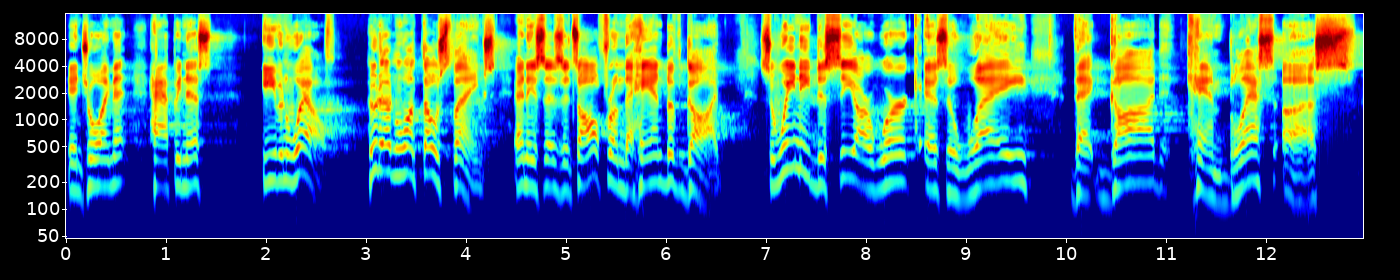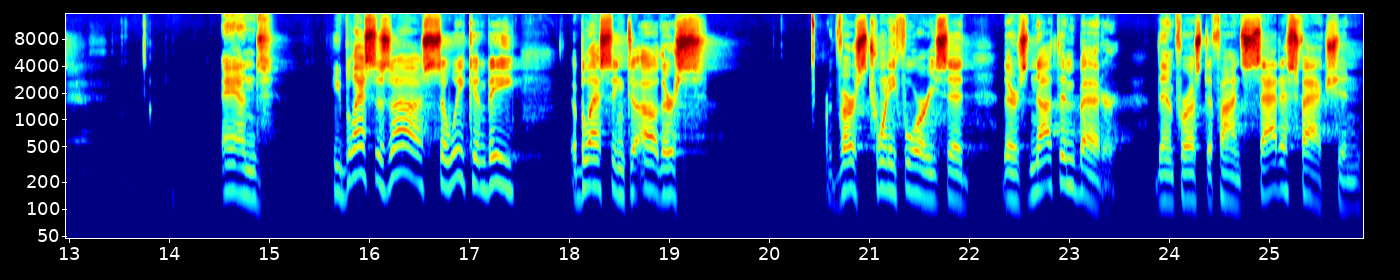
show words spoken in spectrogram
enjoyment, happiness, even wealth. Who doesn't want those things? And he says it's all from the hand of God. So we need to see our work as a way that God can bless us. And he blesses us so we can be a blessing to others. Verse 24, he said, There's nothing better than for us to find satisfaction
